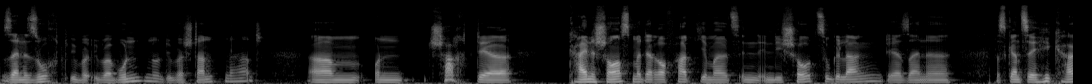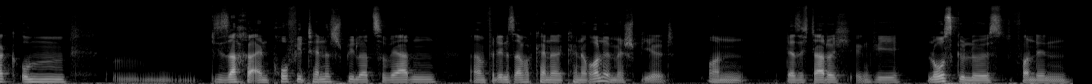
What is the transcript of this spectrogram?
seine Sucht über, überwunden und überstanden hat. Ähm, und Schacht, der keine Chance mehr darauf hat, jemals in, in die Show zu gelangen, der seine, das ganze Hickhack, um äh, die Sache, ein Profi-Tennisspieler zu werden, ähm, für den es einfach keine, keine Rolle mehr spielt. Und der sich dadurch irgendwie losgelöst von den,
